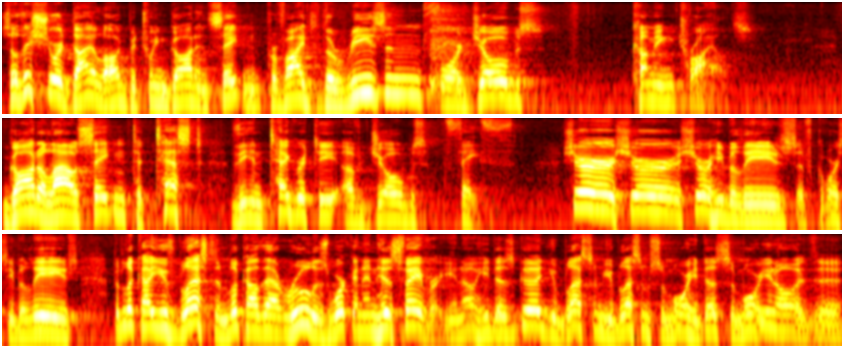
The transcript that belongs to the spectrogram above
So this short dialogue between God and Satan provides the reason for Job's coming trials. God allows Satan to test the integrity of Job's faith. Sure, sure, sure he believes, of course he believes, but look how you've blessed him. Look how that rule is working in his favor. You know, he does good, you bless him, you bless him some more, he does some more. You know, uh,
